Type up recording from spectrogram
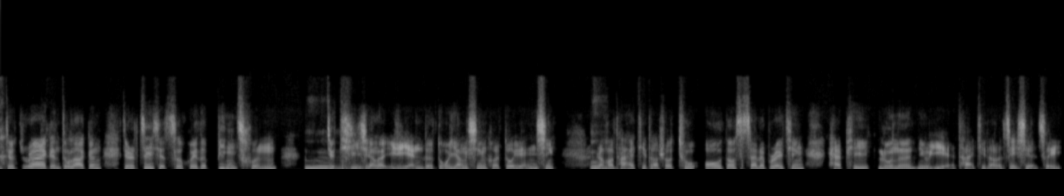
就 dragon 杜拉根，就是这些词汇的并存，嗯，就体现了语言的多样性和多元性。然后他还提到说，To all those celebrating Happy Lunar New Year，他还提到了这些，所以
